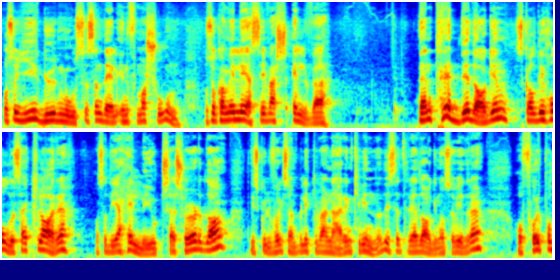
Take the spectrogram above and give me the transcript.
og så gir Gud Moses en del informasjon. Og Så kan vi lese i vers 11. Den tredje dagen skal de holde seg klare. Altså De har helliggjort seg sjøl da. De skulle f.eks. ikke være nær en kvinne disse tre dagene osv. Og, og for på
